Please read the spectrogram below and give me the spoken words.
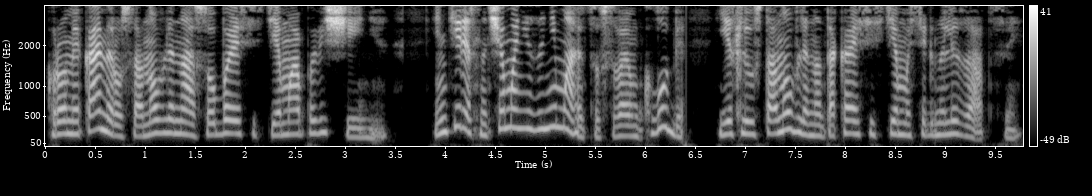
Кроме камер установлена особая система оповещения. Интересно, чем они занимаются в своем клубе, если установлена такая система сигнализации?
